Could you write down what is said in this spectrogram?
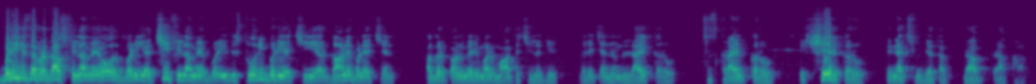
بڑی ہی زبردست فلم ہے اور بڑی اچھی فلم ہے بڑی دی سٹوری بڑی اچھی ہے اور گانے بڑے اچھے ہیں اگر تمہیں میری معلومات اچھی لگے میرے چینل میں لائک کرو سبسکرائب کرو شیئر کرو نیکسٹ ویڈیو تک رب رکھا۔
